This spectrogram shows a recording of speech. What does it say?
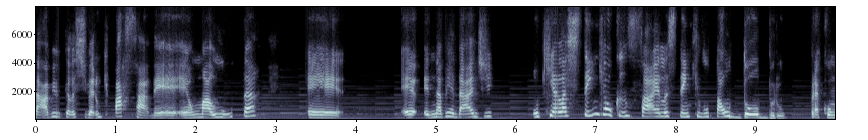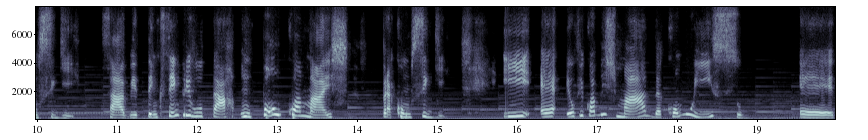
sabe o que elas tiveram que passar, né? É uma luta é, é, é, na verdade, o que elas têm que alcançar, elas têm que lutar o dobro para conseguir, sabe? Tem que sempre lutar um pouco a mais para conseguir. E é, eu fico abismada como isso é,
